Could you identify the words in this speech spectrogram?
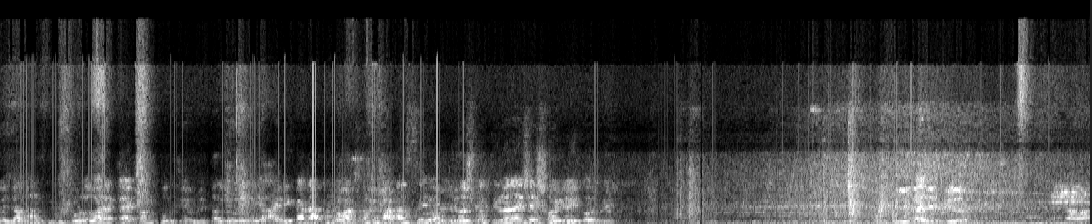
ওই যে আমার বড় ভাইয়ের একটা অ্যাকাউন্ট খুলতে হবে। তাহলে ওই আইডি কার্ড আপনার হোয়াটসঅ্যাপে পাঠাচ্ছে ও বৃহস্পতিবার এসে সই করবে। হ্যাঁ।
